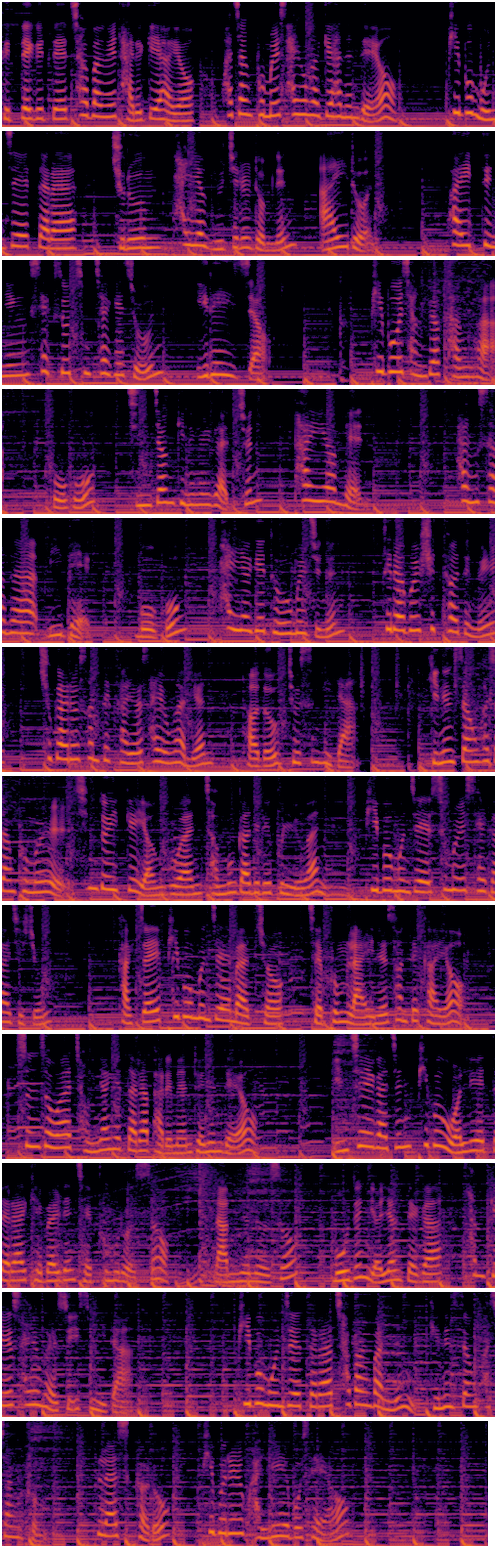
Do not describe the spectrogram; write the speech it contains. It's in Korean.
그때그때 처방을 다르게 하여 화장품을 사용하게 하는데요. 피부 문제에 따라 주름, 탄력 유지를 돕는 아이론, 화이트닝, 색소 침착에 좋은 이레이저, 피부 장벽 강화, 보호, 진정 기능을 갖춘 파이어맨, 항산화 미백, 모공, 탄력에 도움을 주는 트러블 슈터 등을 추가로 선택하여 사용하면 더더욱 좋습니다. 기능성 화장품을 심도 있게 연구한 전문가들이 분류한 피부 문제 23가지 중 각자의 피부 문제에 맞춰 제품 라인을 선택하여 순서와 정량에 따라 바르면 되는데요. 인체에 가진 피부 원리에 따라 개발된 제품으로서 남녀노소 모든 연령대가 함께 사용할 수 있습니다. 피부 문제에 따라 처방받는 기능성 화장품 플라스커로 피부를 관리해 보세요.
